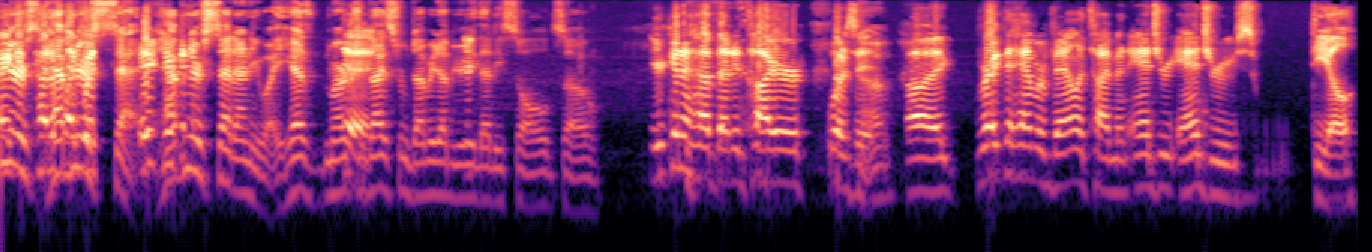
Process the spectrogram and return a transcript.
Hebner's, like Hebner's with, set. you're gonna- Hebner's set anyway. He has merchandise from WWE that he sold. So you're going to have that entire what is it? No. Uh, Greg the Hammer Valentine and Andrew Andrews deal,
